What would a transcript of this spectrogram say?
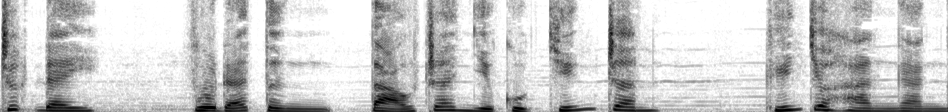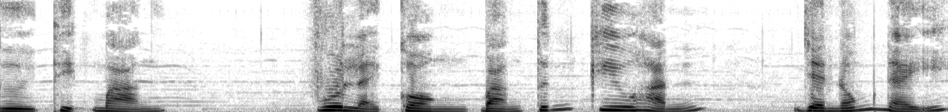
Trước đây, Vua đã từng tạo ra nhiều cuộc chiến tranh, Khiến cho hàng ngàn người thiệt mạng. Vua lại còn bản tính kiêu hãnh Và nóng nảy,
